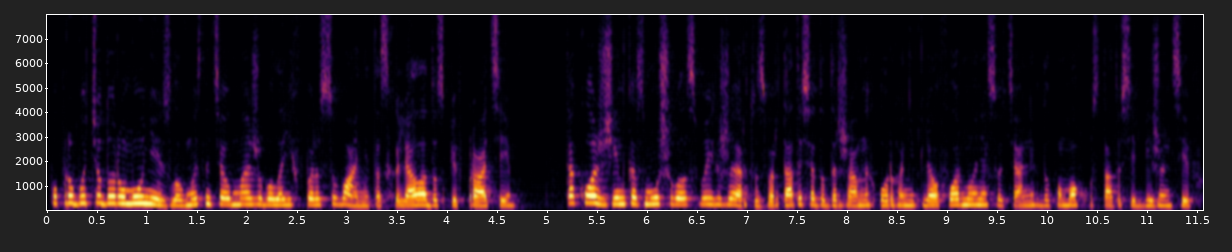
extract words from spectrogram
По прибуттю до Румунії зловмисниця обмежувала їх в пересуванні та схиляла до співпраці. Також жінка змушувала своїх жертв звертатися до державних органів для оформлення соціальних допомог у статусі біженців.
